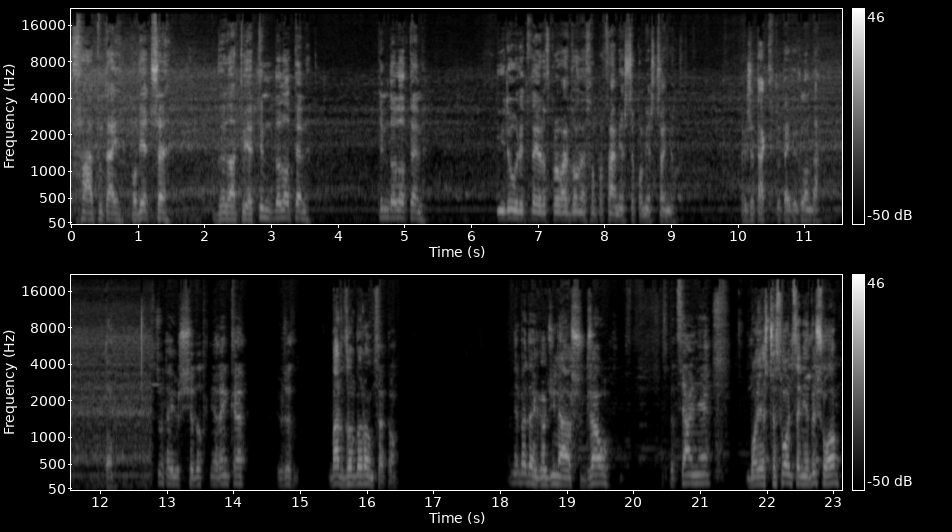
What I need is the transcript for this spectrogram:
pcha tutaj powietrze, wylatuje tym dolotem, tym dolotem i rury tutaj rozprowadzone są po całym jeszcze pomieszczeniu. Także tak tutaj wygląda to. Tutaj już się dotknie rękę, już jest bardzo gorące to. Nie będę godziny aż grzał specjalnie, bo jeszcze słońce nie wyszło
